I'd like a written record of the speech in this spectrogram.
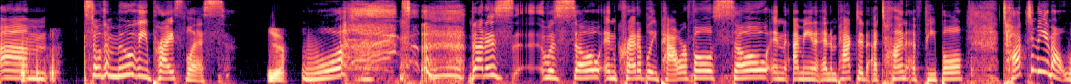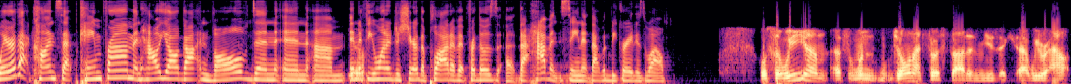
Um, so the movie Priceless. Yeah. What? that is was so incredibly powerful. So and I mean it impacted a ton of people. Talk to me about where that concept came from and how y'all got involved and and um and yeah. if you wanted to share the plot of it for those uh, that haven't seen it, that would be great as well. Well, so we, um, uh, when Joel and I first started music, uh, we were out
